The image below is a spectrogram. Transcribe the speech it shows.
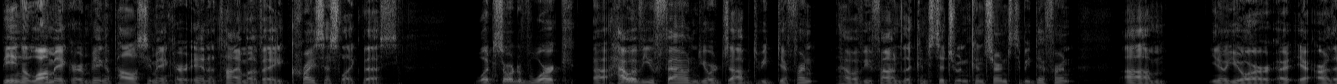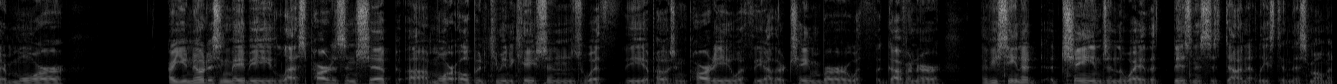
being a lawmaker and being a policymaker in a time of a crisis like this, what sort of work, uh, how have you found your job to be different? How have you found the constituent concerns to be different? Um, you know, your, uh, are there more, are you noticing maybe less partisanship, uh, more open communications with the opposing party, with the other chamber, with the governor? Have you seen a, a change in the way that business is done, at least in this moment?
